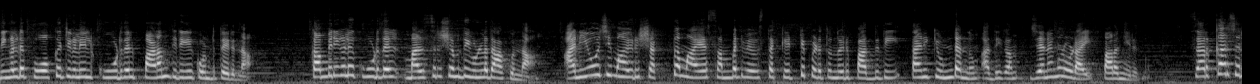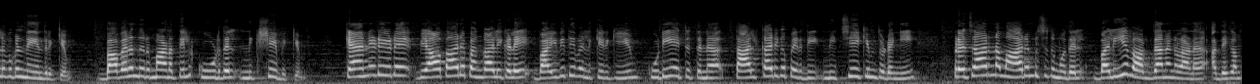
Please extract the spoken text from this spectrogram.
നിങ്ങളുടെ പോക്കറ്റുകളിൽ കൂടുതൽ പണം തിരികെ കൊണ്ടുതരുന്ന കമ്പനികളെ കൂടുതൽ മത്സരക്ഷമതയുള്ളതാക്കുന്ന അനുയോജ്യമായ ഒരു ശക്തമായ സമ്പദ് വ്യവസ്ഥ കെട്ടിപ്പടുത്തുന്ന ഒരു പദ്ധതി തനിക്കുണ്ടെന്നും അദ്ദേഹം ജനങ്ങളോടായി പറഞ്ഞിരുന്നു. സർക്കാർ ചെലവുകൾ നിയന്ത്രിക്കും ഭവന നിർമ്മാണത്തിൽ കൂടുതൽ നിക്ഷേപിക്കും. കാനഡയുടെ വ്യാപാര പങ്കാളികളെ വൈവിധ്യവൽക്കരിക്കുകയും കുടിയേറ്റത്തിന് താൽക്കാലിക പരിധി നിശ്ചയിക്കും തുടങ്ങി പ്രചാരണം ആരംഭിച്ചതു മുതൽ വലിയ വാഗ്ദാനങ്ങളാണ് അദ്ദേഹം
